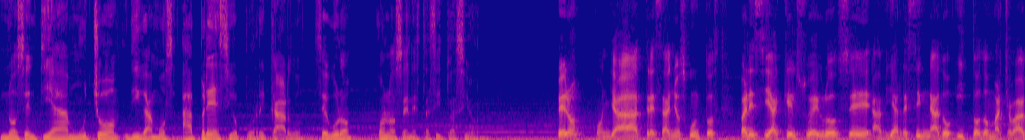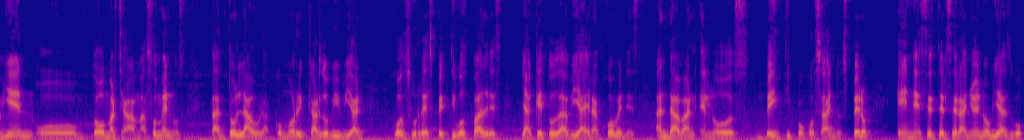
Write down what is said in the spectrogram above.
no sentía mucho, digamos, aprecio por Ricardo. Seguro conocen esta situación. Pero con ya tres años juntos, parecía que el suegro se había resignado y todo marchaba bien o todo marchaba más o menos. tanto Laura como Ricardo vivían con sus respectivos padres, ya que todavía eran jóvenes, andaban en los veintipocos años, pero en ese tercer año de noviazgo,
